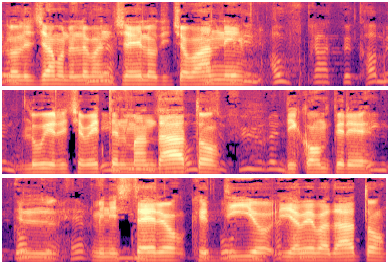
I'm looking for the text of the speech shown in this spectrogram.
Lo leggiamo nell'Evangelo di Giovanni. Lui ricevette il mandato di compiere il ministero che Dio gli aveva dato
